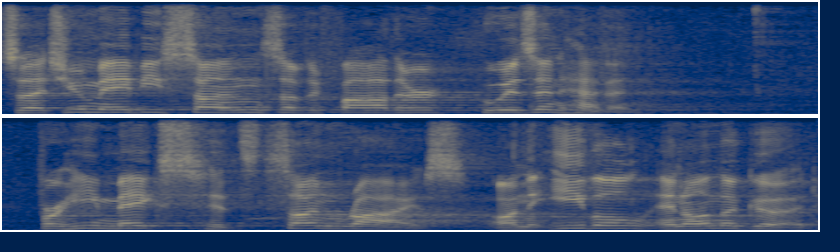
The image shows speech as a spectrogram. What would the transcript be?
so that you may be sons of the Father who is in heaven. For he makes his sun rise on the evil and on the good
